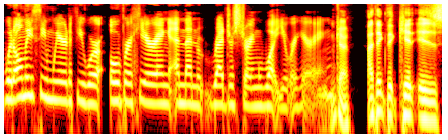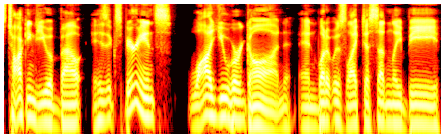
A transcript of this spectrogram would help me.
would only seem weird if you were overhearing and then registering what you were hearing. Okay. I think that Kit is talking to you about his experience while you were gone and what it was like to suddenly be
